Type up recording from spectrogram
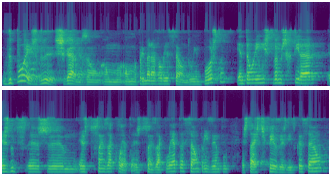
Depois de chegarmos a, um, a, uma, a, uma, primeira avaliação do imposto, então a isto vamos retirar as, as, eh, as deduções à coleta. As deduções à coleta são, por exemplo, as tais despesas de educação,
